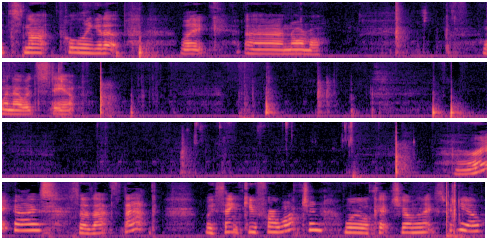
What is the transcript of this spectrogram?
It's not pulling it up like uh, normal when I would stamp. Alright guys, so that's that. We thank you for watching. We'll catch you on the next video.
